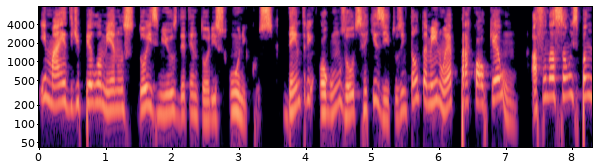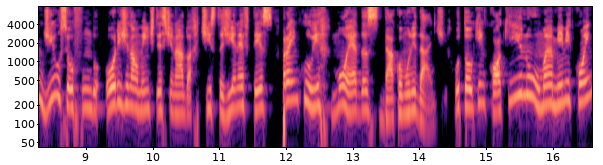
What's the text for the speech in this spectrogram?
e mais de pelo menos 2 mil detentores únicos, dentre alguns outros requisitos. Então também não é para qualquer um. A fundação expandiu seu fundo originalmente destinado a artistas de NFTs para incluir moedas da comunidade. O token Coquino, uma meme coin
